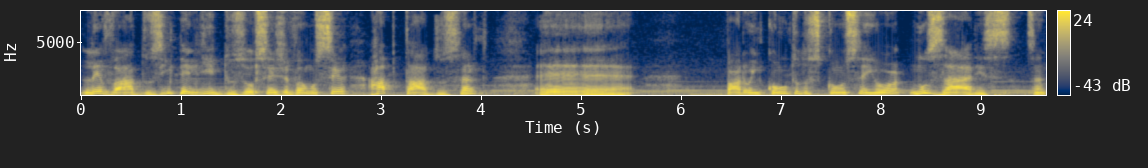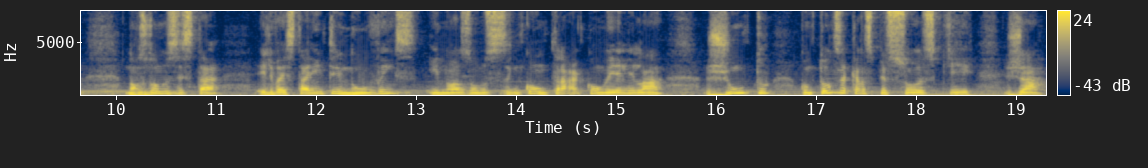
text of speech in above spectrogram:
levados, impelidos, ou seja, vamos ser raptados, certo? É, para o encontro dos, com o Senhor nos ares. Certo? Nós vamos estar, Ele vai estar entre nuvens e nós vamos encontrar com Ele lá, junto com todas aquelas pessoas que já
